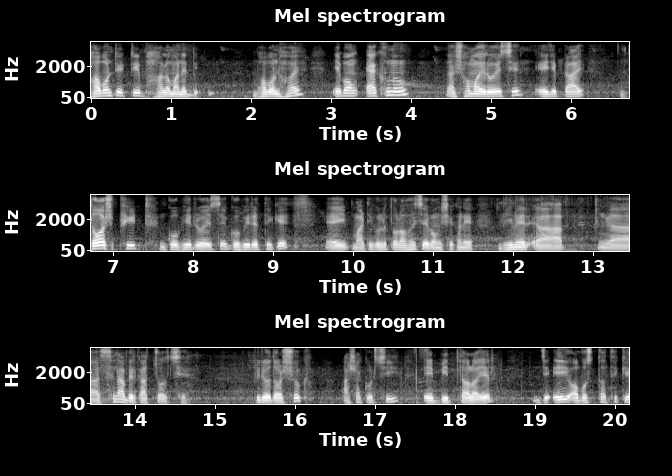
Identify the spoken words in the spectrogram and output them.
ভবনটি একটি ভালো মানের ভবন হয় এবং এখনও সময় রয়েছে। এই যে প্রায় দশ ফিট গভীর রয়েছে। গভীরের থেকে এই মাটিগুলো তোলা হয়েছে এবং সেখানে ভীমের স্নাবের কাজ চলছে। প্রিয় দর্শক, আশা করছি এই বিদ্যালয়ের যে এই অবস্থা থেকে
